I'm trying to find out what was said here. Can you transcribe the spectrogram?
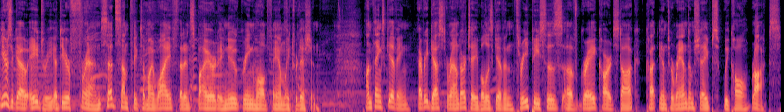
Years ago, Adri, a dear friend, said something to my wife that inspired a new Greenwald family tradition. On Thanksgiving, every guest around our table is given three pieces of gray cardstock cut into random shapes we call rocks.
